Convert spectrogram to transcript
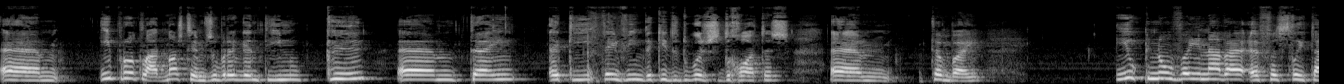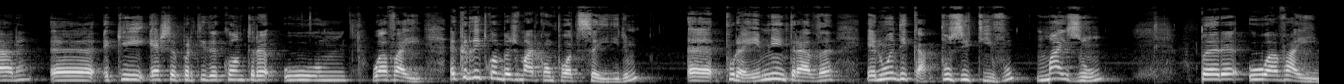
Um, e por outro lado, nós temos o Bragantino que um, tem aqui, tem vindo aqui de duas derrotas um, também. E o que não veio nada a facilitar uh, aqui esta partida contra o, o Havaí. Acredito que ambas marcam pode sair, uh, porém a minha entrada é no handicap positivo, mais um, para o Havaí.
